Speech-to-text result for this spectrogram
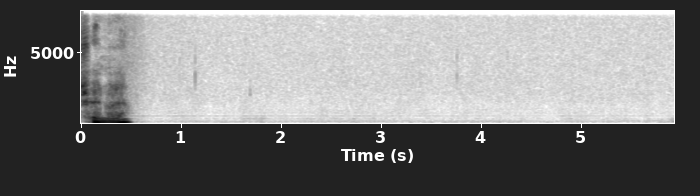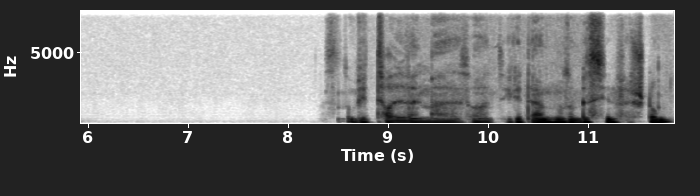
Schön, oder? Es ist irgendwie toll, wenn mal so die Gedanken so ein bisschen verstummen.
